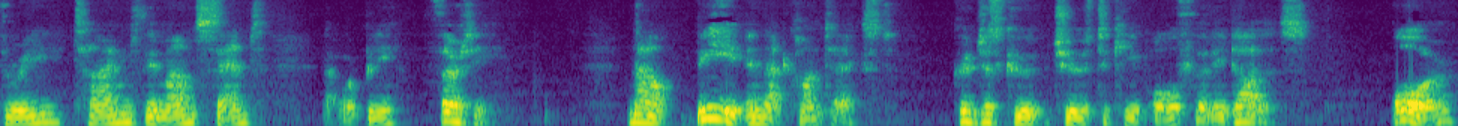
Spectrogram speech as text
3 times the amount sent, that would be 30. Now, B in that context could just choose to keep all $30. Or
